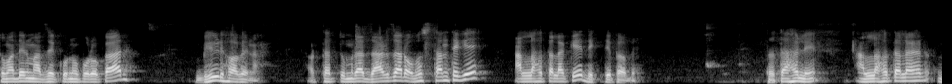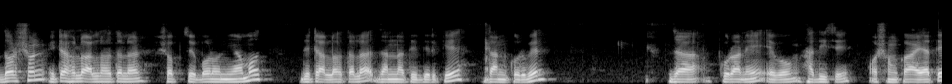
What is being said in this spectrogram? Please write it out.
তোমাদের মাঝে কোনো প্রকার ভিড় হবে না। অর্থাৎ তোমরা যার যার অবস্থান থেকে আল্লাহ তালাকে দেখতে পাবে। তো তাহলে আল্লাহ তালার দর্শন, এটা হলো আল্লাহ তালার সবচেয়ে বড় নিয়ামত, যেটা আল্লাহ তালা জান্নাতীদেরকে দান করবেন, যা কোরআনে এবং হাদিসে অসংখ্য আয়াতে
